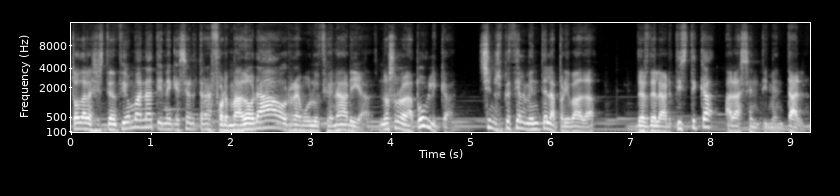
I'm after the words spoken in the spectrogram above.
Toda la existencia humana tiene que ser transformadora o revolucionaria, no solo la pública, sino especialmente la privada, desde la artística a la sentimental.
